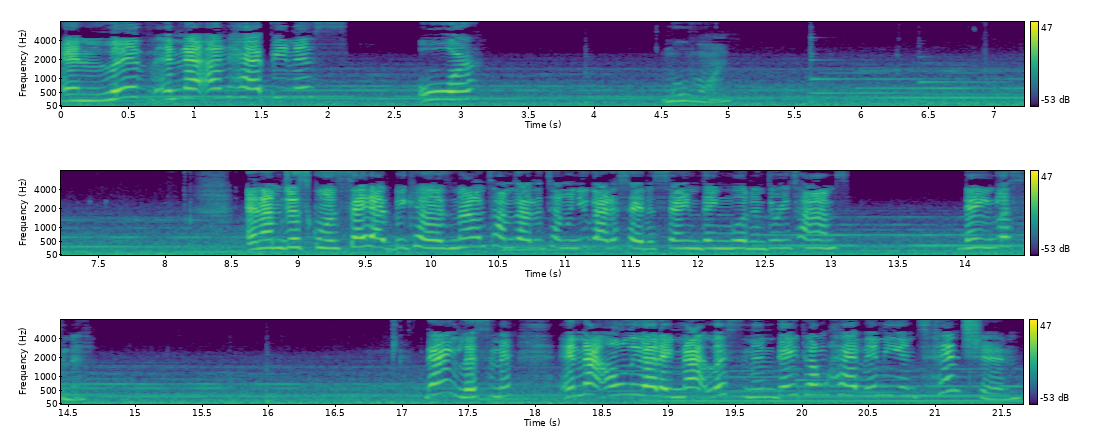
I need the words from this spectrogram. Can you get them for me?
and live in that unhappiness or move on. And I'm just going to say that because nine times out of ten, when you got to say the same thing more than three times, they ain't listening. They ain't listening. And not only are they not listening, they don't have any intention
